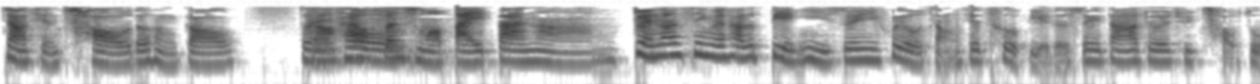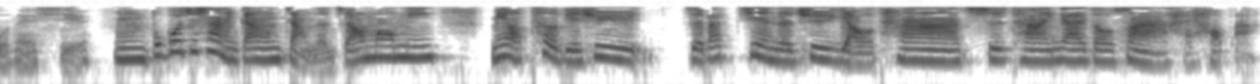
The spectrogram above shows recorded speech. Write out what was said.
价钱炒得很高。对，然还有分什么白斑啊？对，那是因为它是变异，所以会有长一些特别的，所以大家就会去炒作那些。嗯，不过就像你刚刚讲的，只要猫咪没有特别去嘴巴贱的去咬它、吃它，应该都算还好吧？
